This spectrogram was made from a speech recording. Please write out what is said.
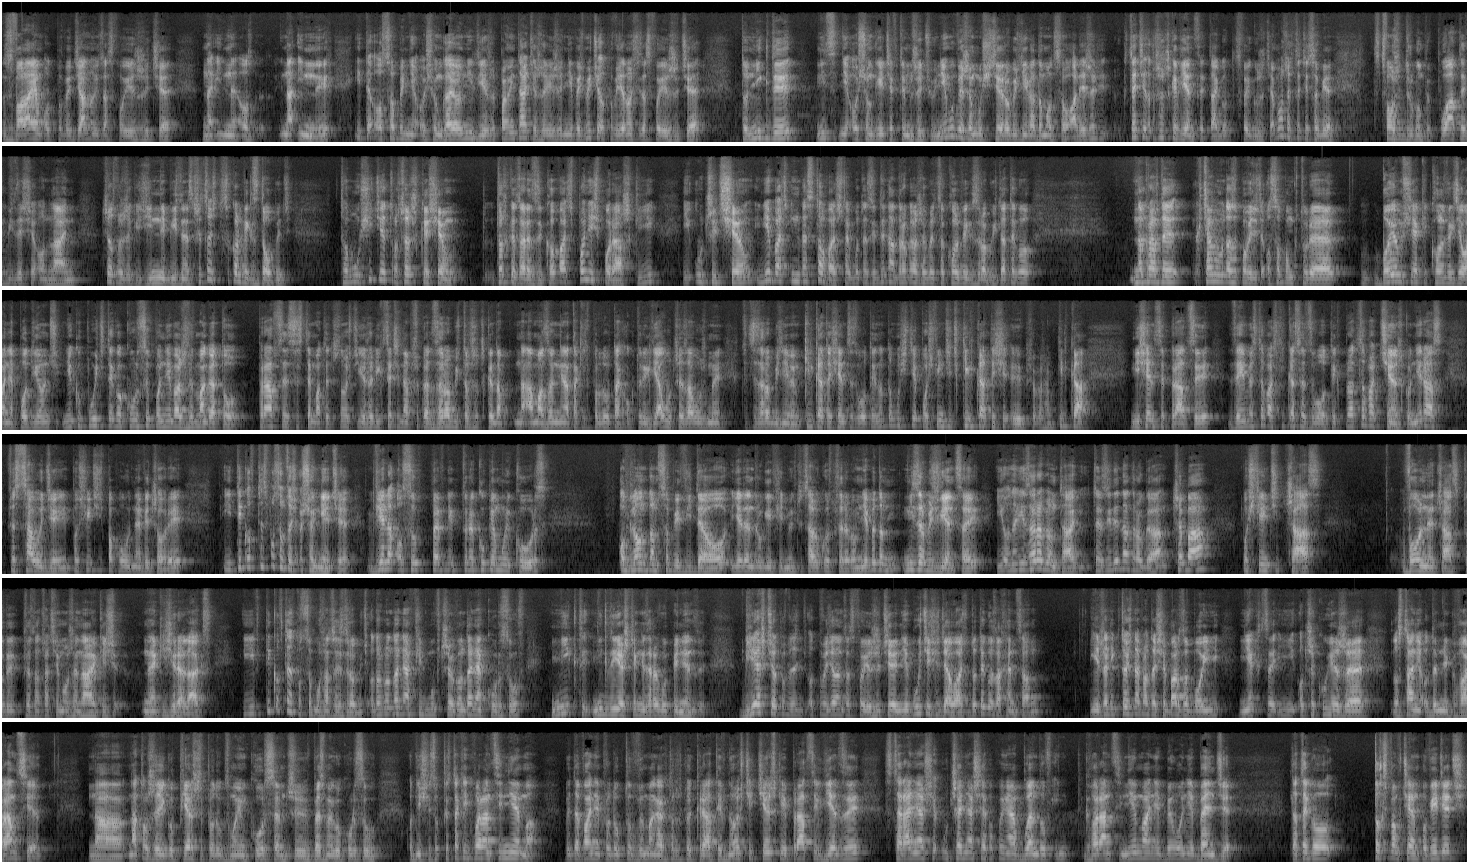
zwalają odpowiedzialność za swoje życie na, inne, na innych i te osoby nie osiągają nic. Jeżeli, pamiętajcie, że jeżeli nie weźmiecie odpowiedzialności za swoje życie, to nigdy nic nie osiągniecie w tym życiu. Nie mówię, że musicie robić nie wiadomo co, ale jeżeli chcecie troszeczkę więcej tak, od swojego życia, może chcecie sobie stworzyć drugą wypłatę w biznesie online, czy otworzyć jakiś inny biznes, czy coś, cokolwiek zdobyć, to musicie troszeczkę się, troszkę zaryzykować, ponieść porażki i uczyć się i nie bać inwestować, tak, bo to jest jedyna droga, żeby cokolwiek zrobić. Dlatego Naprawdę chciałbym od razu powiedzieć osobom, które boją się jakiekolwiek działania podjąć, nie kupujcie tego kursu, ponieważ wymaga to pracy, systematyczności. Jeżeli chcecie na przykład zarobić troszeczkę na, na Amazonie, na takich produktach, o których ja uczę, załóżmy, chcecie zarobić, nie wiem, kilka tysięcy złotych, no to musicie poświęcić kilka tysięcy, przepraszam, kilka miesięcy pracy, zainwestować kilkaset złotych, pracować ciężko, nieraz przez cały dzień, poświęcić popołudne wieczory i tylko w ten sposób coś osiągniecie. Wiele osób pewnie, które kupią mój kurs, oglądam sobie wideo, jeden, drugi filmik, czy cały kurs przerobią, nie będą nic robić więcej i one nie zarobią tak. To jest jedyna droga. Trzeba poświęcić czas, wolny czas, który przeznaczacie może na jakiś, na jakiś relaks i tylko w ten sposób można coś zrobić. Od oglądania filmów czy oglądania kursów nikt nigdy jeszcze nie zarobił pieniędzy. Bierzcie odpowiedzialność odpowiedzialność za swoje życie, nie bójcie się działać, do tego zachęcam. Jeżeli ktoś naprawdę się bardzo boi, nie chce i oczekuje, że dostanie ode mnie gwarancję na, na to, że jego pierwszy produkt z moim kursem, czy bez mojego kursu odniesie sukces, takiej gwarancji nie ma. Wydawanie produktów wymaga troszkę kreatywności, ciężkiej pracy, wiedzy, starania się, uczenia się, popełniania błędów i gwarancji nie ma, nie było, nie będzie. Dlatego to Wam chciałem powiedzieć.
